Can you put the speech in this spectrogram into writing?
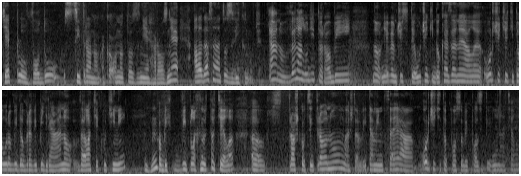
teplú vodu s citrónom. Ako ono to znie hrozne, ale dá sa na to zvyknúť. Áno, veľa ľudí to robí No, neviem, či sú tie účinky dokázané, ale určite ti to urobí dobre vypiť ráno veľa tekutiny, uh-huh. ako by vyplechnúť to telo uh, s troškou citrónu, máš tam vitamín C a určite to pôsobí pozitívne na telo.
